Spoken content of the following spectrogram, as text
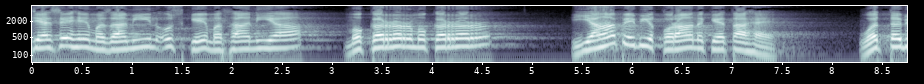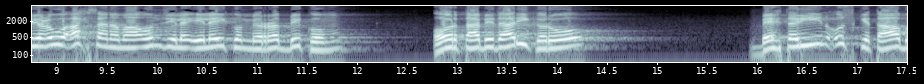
جیسے ہیں مضامین اس کے مسانیہ مقرر مقرر۔ یہاں پہ بھی قرآن کہتا ہے وہ طبی احسن ما انزل الیکم من ربکم اور تابیداری کرو، بہترین اس کتاب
